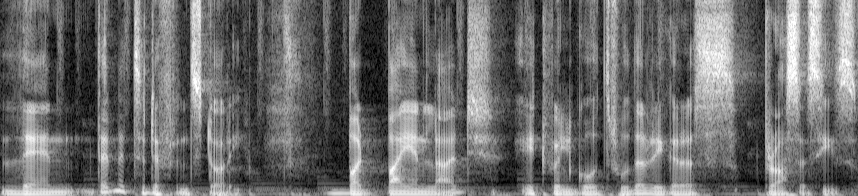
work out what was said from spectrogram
then then it's a different story. But by and large, it will go through the rigorous processes.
